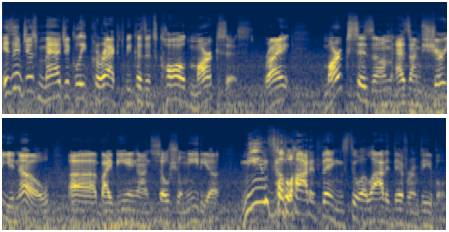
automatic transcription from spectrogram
isn't just magically correct because it's called Marxist right? Marxism, as I'm sure you know uh, by being on social media, means a lot of things to a lot of different people.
